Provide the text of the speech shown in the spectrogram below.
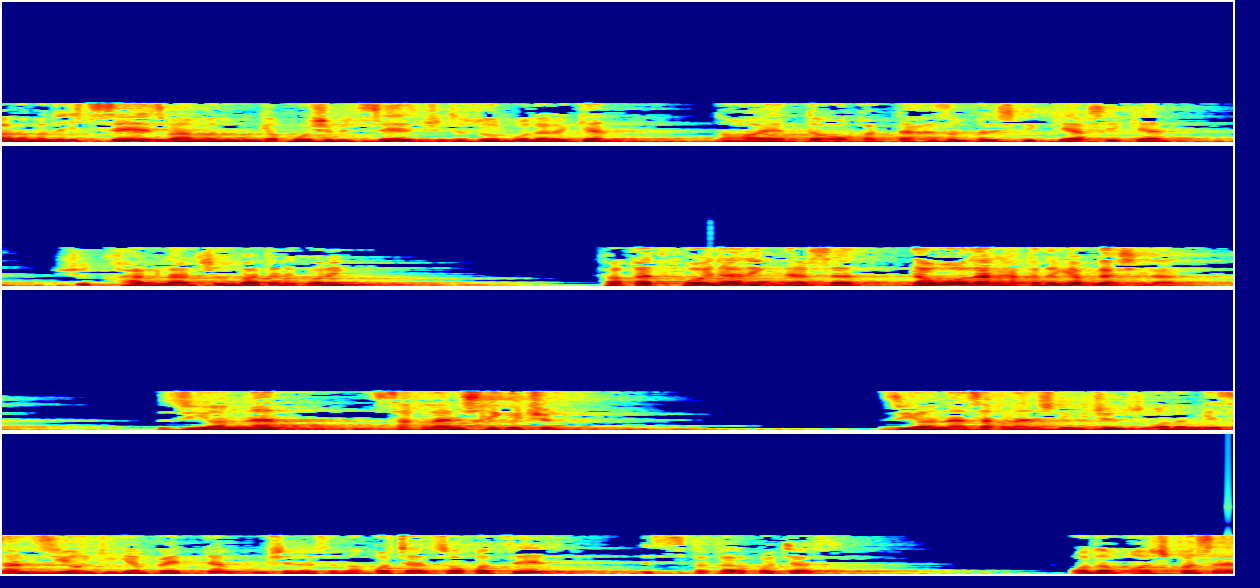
Mana buni ichsangiz mana buni bunga qo'shib ichsangiz juda zo'r bo'lar ekan. Nihoyatda ovqatda hazm qilishlikka yaxshi ekan. Shu qarilar suhbatini ko'ring. Faqat foydali narsa davolar haqida gaplashiladi ziyondan saqlanishlik uchun. Ziyondan saqlanishlik uchun. Odamga sal ziyon kelgan paytda o'sha narsadan qochadi sovqatsangiz issiqqa qarab qochasiz. Odam och qolsa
